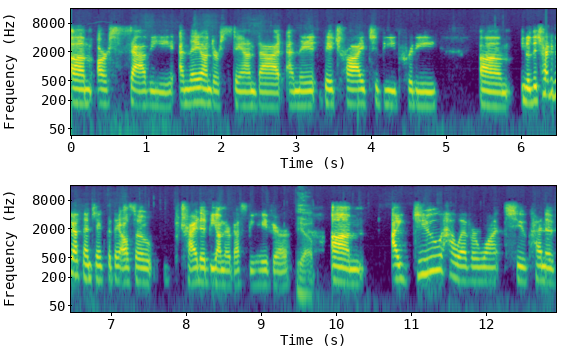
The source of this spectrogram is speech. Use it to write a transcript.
um, are savvy and they understand that and they they try to be pretty um, you know they try to be authentic but they also try to be on their best behavior Yeah. um, I do, however, want to kind of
